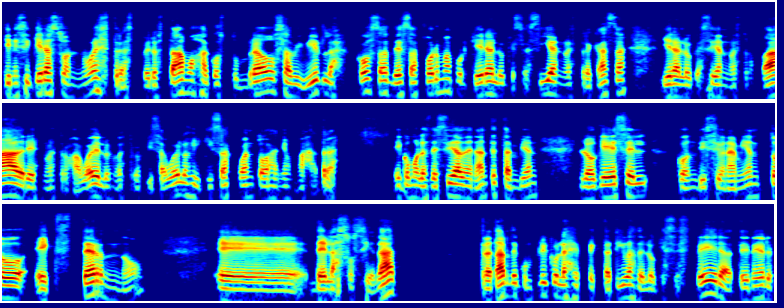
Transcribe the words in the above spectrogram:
que ni siquiera son nuestras, pero estábamos acostumbrados a vivir las cosas de esa forma porque era lo que se hacía en nuestra casa y era lo que hacían nuestros padres, nuestros abuelos, nuestros bisabuelos y quizás cuántos años más atrás. Y como les decía de antes también, lo que es el condicionamiento externo eh, de la sociedad tratar de cumplir con las expectativas de lo que se espera, tener,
